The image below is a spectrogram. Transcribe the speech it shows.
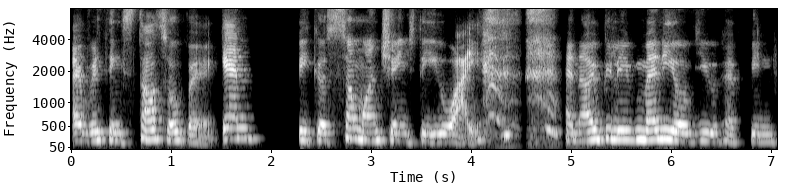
everything starts over again because someone changed the UI. and I believe many of you have been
